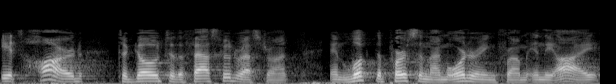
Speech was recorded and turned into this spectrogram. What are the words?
It's hard to go to the fast food restaurant and look the person I'm ordering from in the eye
